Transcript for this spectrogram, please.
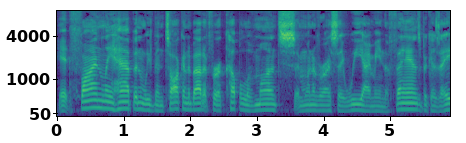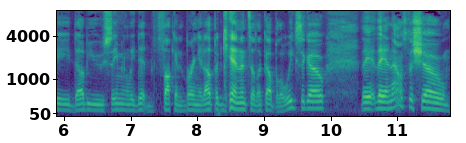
It finally happened. We've been talking about it for a couple of months, and whenever I say we, I mean the fans, because AEW seemingly didn't fucking bring it up again until a couple of weeks ago. They they announced the show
